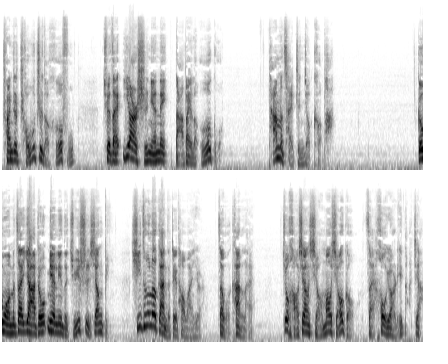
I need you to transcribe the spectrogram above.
穿着绸制的和服，却在一二十年内打败了俄国，他们才真叫可怕。跟我们在亚洲面临的局势相比，希特勒干的这套玩意儿，在我看来，就好像小猫小狗在后院里打架。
